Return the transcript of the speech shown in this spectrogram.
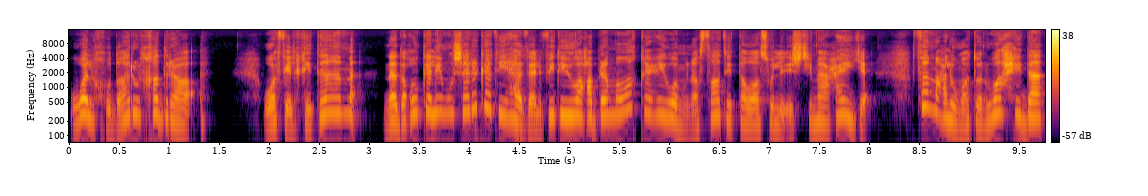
والخضار الخضراء. وفي الختام ندعوك لمشاركة هذا الفيديو عبر مواقع ومنصات التواصل الاجتماعي. فمعلومة واحدة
